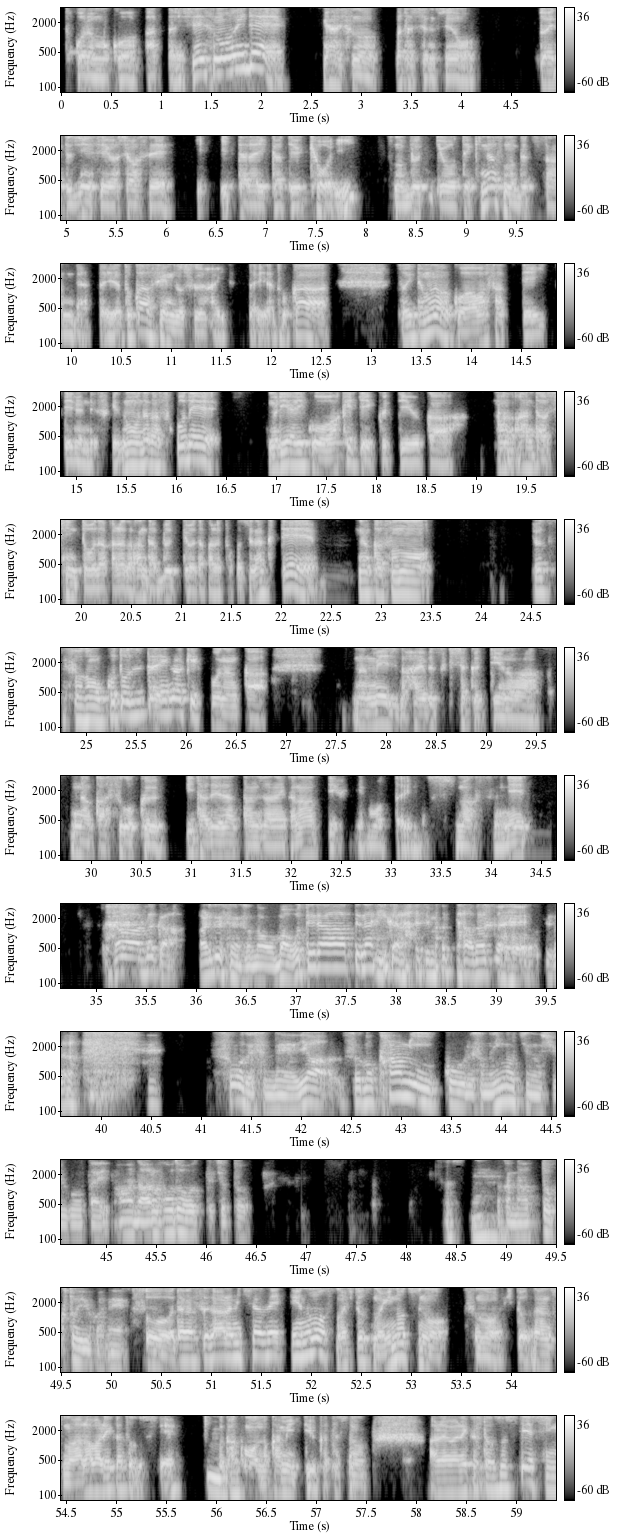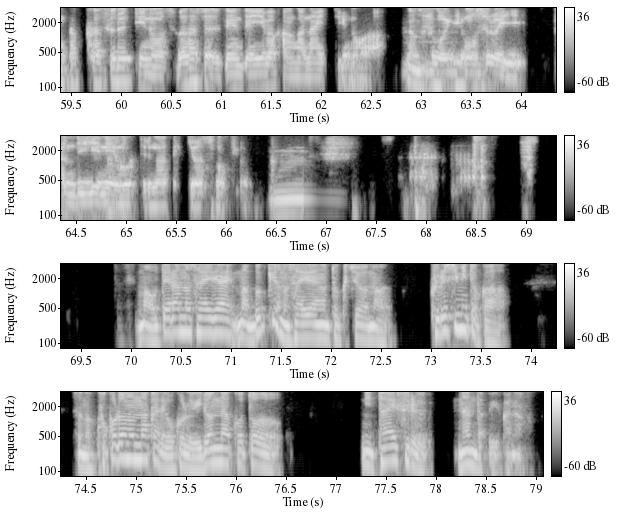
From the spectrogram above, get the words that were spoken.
ところもこうあったりして、その上で、やはりその私たちのどうやって人生が幸せいったらいいかという教理、その仏教的なその仏産であったりだとか、先祖崇拝だったりだとか、そういったものがこう合わさっていってるんですけども、だからそこで無理やりこう分けていくっていうか、ああんたは神道だから、あんたは仏教だからとかじゃなくて、なんかその、そのこと自体が結構なんか、明治の廃仏希釈っていうのは、なんかすごく痛手だったんじゃないかなっていうふうに思ったりもしますね。ああ、なんか、あれですね、その、まあ、お寺って何から始まった話なんですけど、はい、そうですね。いや、その神イコールその命の集合体。ああ、なるほどってちょっと、そうですね。なんか納得というかね。そう。だから菅原道真っていうのも、その一つの命の、その人、その現れ方として、うん、学問の神っていう形の現れ方として神格化するっていうのは、私たち全然違和感がないっていうのは、なんかすごい面白い、あの DNA を持ってるなって気はしますよ。うんまあ、お寺の最大、まあ、仏教の最大の特徴は、まあ、苦しみとか、その心の中で起こるいろんなことに対する、なんだというかな。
